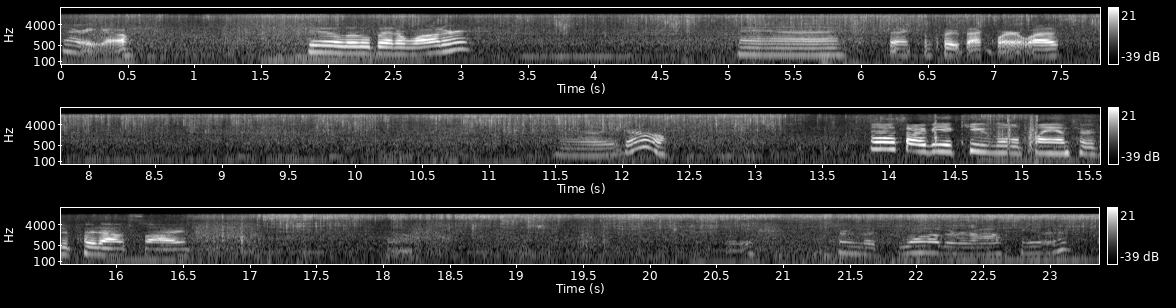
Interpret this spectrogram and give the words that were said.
there we go. Get a little bit of water. And then I can put it back where it was. There we go. I thought it'd be a cute little planter to put outside. Turn this water off here.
